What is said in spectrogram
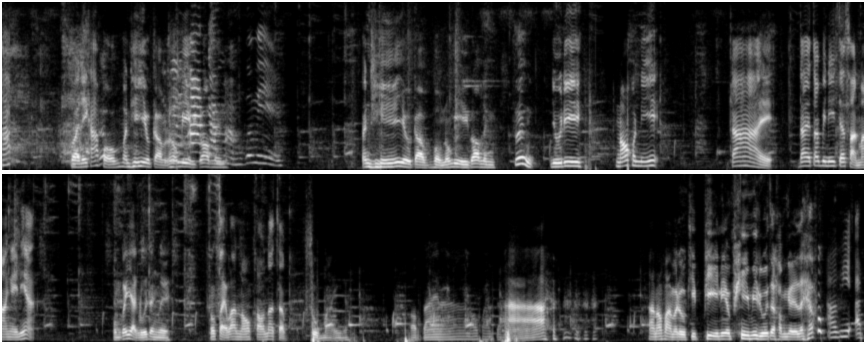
ครับสวัสดีครับผมวันนี้อยู่กับน้องบีอีกรอบหนึ่งหำก็มีวันนี้อยู่กับผมน้องบีอีกรอบหนึ่งซึ่งอยู่ดีน้องคนนี้ ได้ได้เจ้าบินี้แจสันมาไงเนี่ย ผมก็อยากรู้จังเลย สงสัยว่าน้องเขาน่าจะสูบมาเองนะขอบใจนะน้องฟานจ๋าถ้าน้องฟานมาดูคลิปพี่เนี่ยพี่ไม่รู้จะทำไงแล้ว เอาพี่อัด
